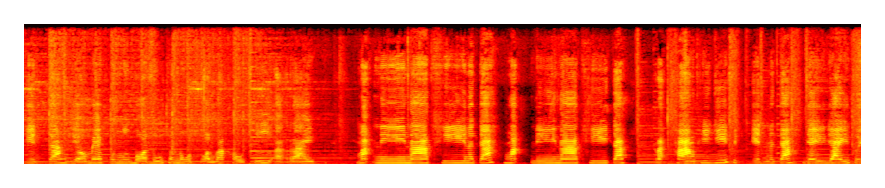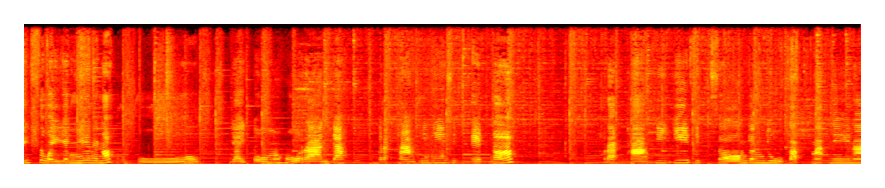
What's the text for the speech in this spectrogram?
21จ้ะเดี๋ยวแม่คนมือบอลดูโฉนดก่อนว่าเขาชื่ออะไร มะนีนาคีนะจ๊ะ มะนีนาคีจ้ะกระถางที่ 21 นะจ๊ะ ใหญ่ๆ สวยๆ อย่างนี้เลยเนาะ โอ้โห ใหญ่โตมโหฬารจ้ะ กระถางที่ 21 เนาะ กระถางที่ 22 ยังอยู่กับมะนีนา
